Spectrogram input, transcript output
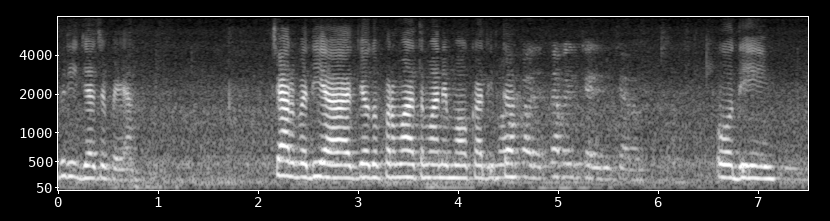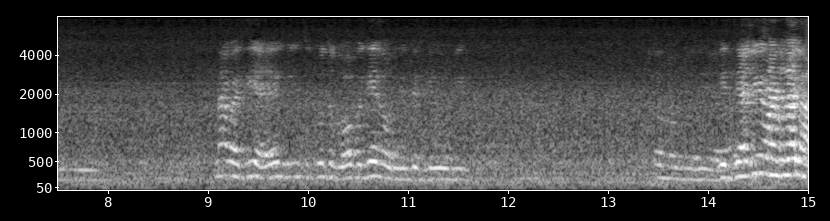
ਬਰੀਜਾ ਚ ਪਿਆ। ਚੱਲ ਵਧੀਆ ਜਦੋਂ ਪ੍ਰਮਾਤਮਾ ਨੇ ਮੌਕਾ ਦਿੱਤਾ। ਮੌਕਾ ਦਿੱਤਾ ਬਈ ਵਿਚਾਰੀ ਵਿਚਾਰਾ ਉਹਦੀ। ਨਾ ਵਧੀਆ ਹੈ ਵੀ ਤੂੰ ਤਾਂ ਬਹੁਤ ਵਧੀਆ ਗਾਉਂਦੀ ਤੇ ਉਹ ਵੀ। ਵਿਦਿਆ ਜੀ ਸਾਡਾ ਆਉਣ ਦਾ ਝੋੜ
